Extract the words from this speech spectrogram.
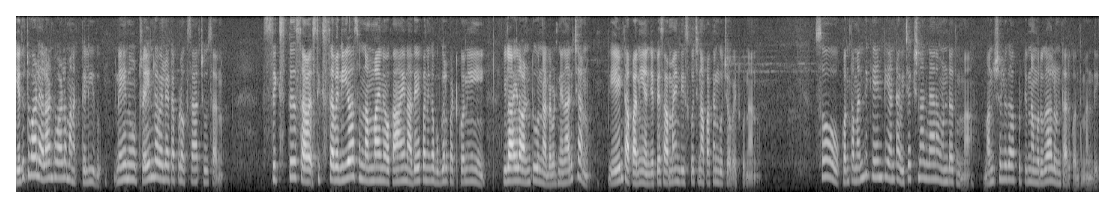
ఎదుటి వాళ్ళు ఎలాంటి వాళ్ళో మనకు తెలియదు నేను ట్రైన్లో వెళ్ళేటప్పుడు ఒకసారి చూశాను. Sixth seven six seven years ఉన్న అమ్మాయిని ఒక ఆయన అదే పనిగా బుగ్గలు పట్టుకొని ఇలా ఇలా అంటూ ఉన్నాడు. బట్ నేను అరిచాను. ఏంటి ఆ పని అని చెప్పేసి అమ్మాయిని తీసుకొచ్చి నా పక్కన కూర్చోబెట్టుకున్నాను. సో కొంతమందికి ఏంటి అంటే ఆ విచక్షణ జ్ఞానం ఉండదు మనుషులుగా పుట్టిన మృగాలు ఉంటారు కొంతమంది.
